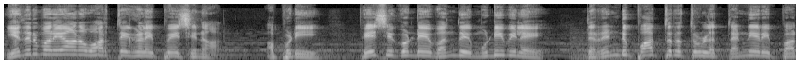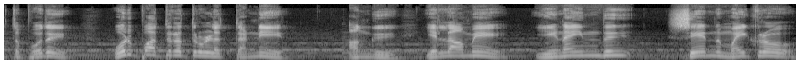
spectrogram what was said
எதிர்மறையான வார்த்தைகளை பேசினார். அப்படி பேசிக்கொண்டே வந்து முடிவிலே இந்த ரெண்டு பாத்திரத்தில் உள்ள தண்ணீரை பார்த்தபோது ஒரு பாத்திரத்தில் உள்ள தண்ணீர் அங்கு எல்லாமே இணைந்து சேர்ந்து மைக்ரோ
